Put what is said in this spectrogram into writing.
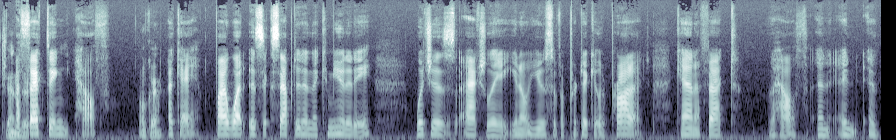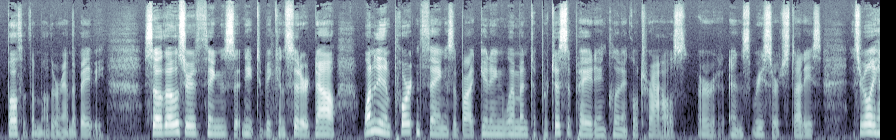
gender. affecting health. Okay. Okay, by what is accepted in the community, which is actually you know use of a particular product can affect the health and, and, and both of the mother and the baby. So those are things that need to be considered. Now, one of the important things about getting women to participate in clinical trials or and research studies is really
